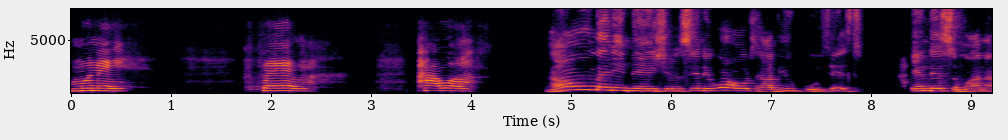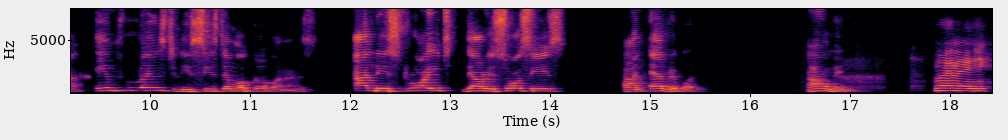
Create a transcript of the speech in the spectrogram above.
money, fame, power. How many nations in the world have you possessed in this manner, influenced the system of governance, and destroyed their resources and everybody? How many? Many.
